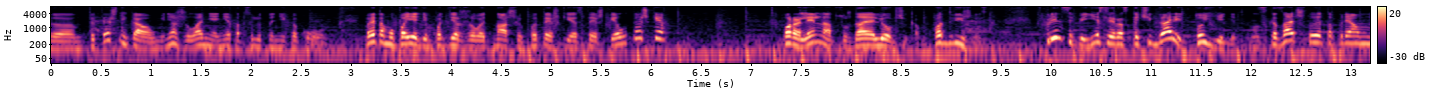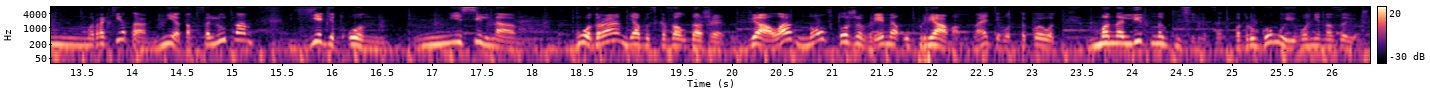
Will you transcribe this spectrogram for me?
э, ТТшника, у меня желания нет абсолютно никакого. Поэтому поедем поддерживать наши ПТшки, СТшки, ЛТшки параллельно обсуждая Левчика. Подвижность. В принципе, если раскочегарить, то едет. Сказать, что это прям ракета, нет, абсолютно. Едет он не сильно бодро, я бы сказал даже вяло, но в то же время упрямо. Знаете, вот такой вот монолит на гусеницах, по-другому его не назовешь.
